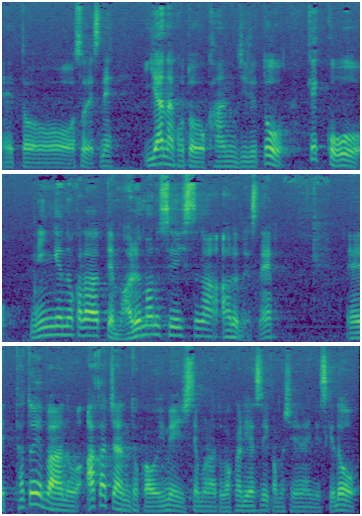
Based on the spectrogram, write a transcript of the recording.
えーとそうですね、嫌なことを感じると結構人間の体って丸まる性質があるんですね、えー、例えばあの赤ちゃんとかをイメージしてもらうと分かりやすいかもしれないんですけど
